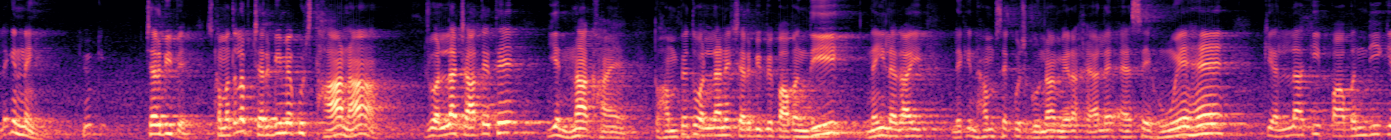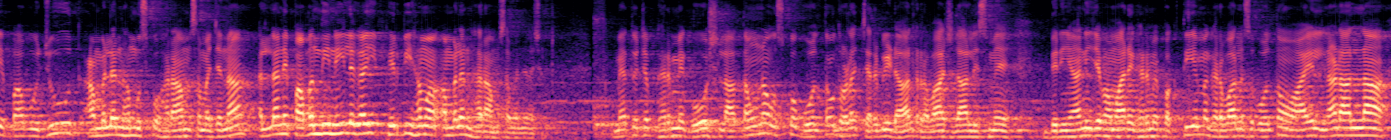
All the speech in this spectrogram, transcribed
लेकिन नहीं, क्योंकि चर्बी पे। इसका मतलब चर्बी में कुछ था ना, जो अल्लाह चाहते थे, ये ना खाएँ। तो हम पे तो अल्लाह ने चर्बी पे पाबंदी नहीं लगाई। लेकिन हमसे कुछ गुना मेरा ख्याल है, ऐसे हुए हैं कि अल्लाह की पाबंदी के बावजूद अमलन हम उसको हराम समझना, अल्लाह ने पाबंदी नहीं लगाई, फिर भी हम अमलन हराम समझना चाहते मैं तो जब घर में गोश्त लाता हूँ ना, उसको बोलता हूँ, थोड़ा चर्बी डाल, रवाज डाल इसमें। बिरयानी जब हमारे घर में पकती है, मैं घर वालों से बोलता हूँ, आयल ना डालना,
